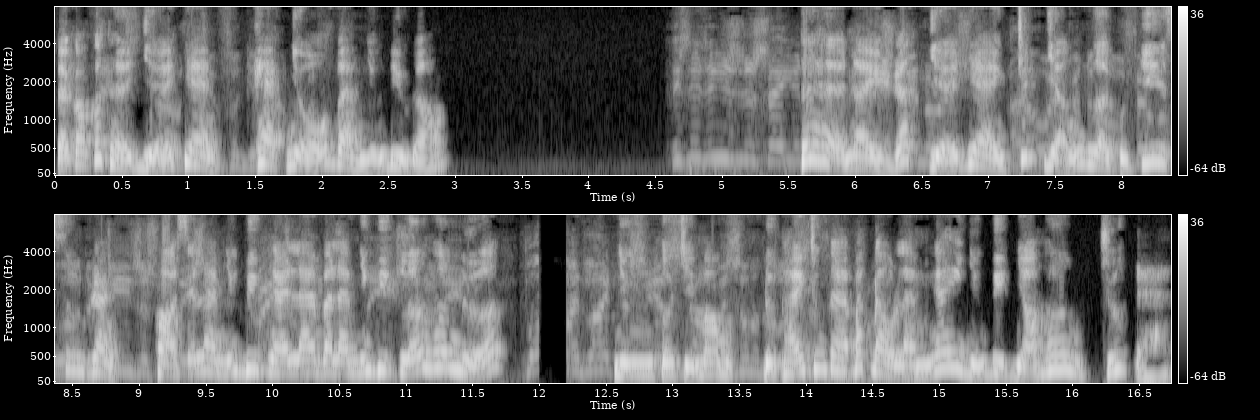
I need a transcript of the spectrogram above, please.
Và con có thể dễ dàng khạc nhổ vào những điều đó. Thế hệ này rất dễ dàng trích dẫn lời của Chúa Giêsu rằng họ sẽ làm những việc Ngài làm và làm những việc lớn hơn nữa. Nhưng tôi chỉ mong được thấy chúng ta bắt đầu làm ngay những việc nhỏ hơn trước đã.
